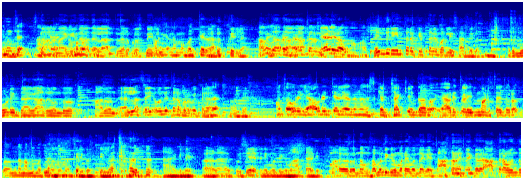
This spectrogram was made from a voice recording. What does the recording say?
ಇಂತೆ ಅದೆಲ್ಲ ಅಂತದೆಲ್ಲ ಪ್ರಶ್ನೆ ಇಲ್ಲ. ನಮಗೆ ಗೊತ್ತಿಲ್ಲ. ಗೊತ್ತಿಲ್ಲ. ಹೇಳಿರೋದು ನಾವು ಅಷ್ಟೇ. ಇಲ್ದಿರಿ ಈ ತರ ಕೆತ್ತನೆ ಬರ್ಲಿಕ್ಕೆ ಸಾಧ್ಯ ಇಲ್ಲ. ಅದು ಮೂಡಿದ್ದಾಗ ಅದೊಂದು ಅದೊಂದು ಎಲ್ಲ ಸೈ ಒಂದೇ ತರ ಬರ್ಬೇಕಲ್ಲ. ಅದೇ. ಮತ್ತು ಅವರು ಯಾವ ರೀತಿಯಲ್ಲಿ ಅದನ್ನು ಸ್ಕೆಚ್ ಹಾಕಿದ್ದಾರೋ ಯಾವ ರೀತಿಯಲ್ಲಿ ಇದು ಮಾಡ್ತಾ ಇದ್ದಾರೋ ಒಂದು ನಮಗೆ ಗೊತ್ತಾಗ ಗೊತ್ತಿಲ್ಲ ಗೊತ್ತಿಲ್ಲ. ಆಗಲಿ ಬಹಳ ಖುಷಿ ಆಯ್ತು ನಿಮ್ಮೊಂದಿಗೆ ಮಾತಾಡಿ. ಅವರು ನಮ್ಮ ಸಂಬಂಧಿಕರ ಮನೆಗೆ ಬಂದಾಗ ಆಯ್ತು ಥರ ಆಯ್ತು. ಯಾಕಂದ್ರೆ ಥರ ಒಂದು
